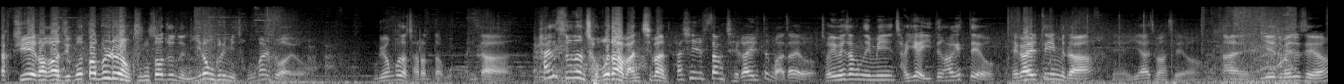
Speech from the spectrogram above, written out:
딱 뒤에 가가지고 W랑 궁 써주는 이런 그림이 정말 좋아요 우리 형보다 잘한다고? 아니다. 판수는 저보다 많지만 사실상 제가 1등 맞아요. 저희 회장님이 자기가 2등 하겠대요. 제가 1등입니다. 네, 이해하지 마세요. 아 이해 좀 해주세요.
